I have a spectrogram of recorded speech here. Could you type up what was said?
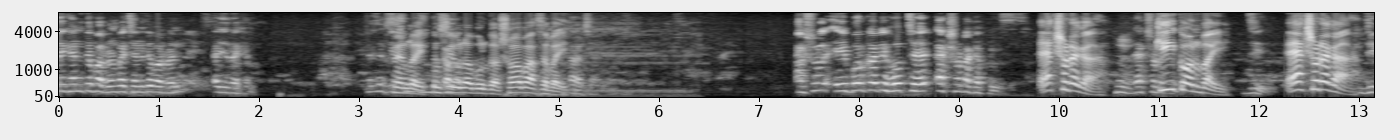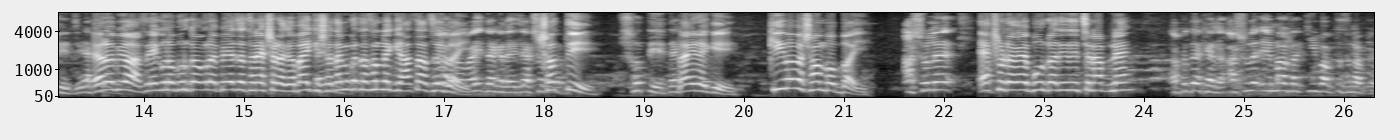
দেখে নিতে পারবেন বাইছে নিতে পারবেন। এই যে দেখেন। ভাই সুন্দর বুরকা সব আছে ভাই। আচ্ছা। আসলে এই বোরকাটি হচ্ছে একশো টাকা পিস একশো টাকা? কি কোন ভাই? জি। একশো টাকা? জি জি হ্যালো বিয়াস এগুলো বুরকাগুলো পেয়ে যাচ্ছেন একশো টাকা। ভাই কি সাদামি করতেছেন নাকি? হাসা আছে ভাই। ভাই দেখেন এই যে সত্যি? সত্যি তাই নাকি? কীভাবে সম্ভব ভাই? আসলে একশো টাকায় বুরকা দিয়ে দিচ্ছেন আপনি? আপনি দেখেন আসলে এই মালটা কি ভাবতেছেন আপনি?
